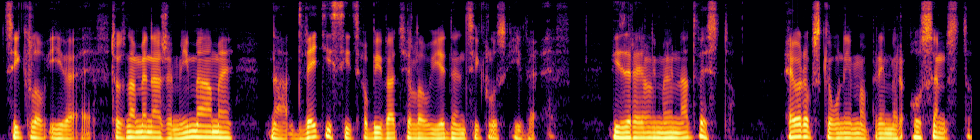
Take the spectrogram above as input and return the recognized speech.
cyklov IVF. To znamená, že my máme na 2000 obyvateľov jeden cyklus IVF. V Izraeli majú na 200. Európska únia má priemer 800.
